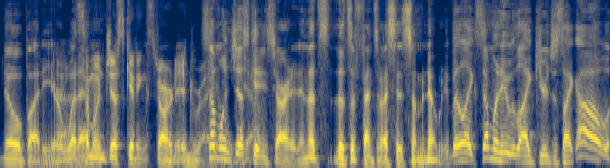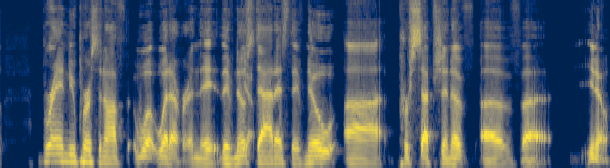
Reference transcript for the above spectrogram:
nobody or Yeah, whatever, Someone just getting started, right? someone just Yeah. getting started and that's that's offensive i said someone nobody but like someone who like you're just like oh brand new person off what whatever and they, they have no Yeah. status they have no uh perception of of uh you know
